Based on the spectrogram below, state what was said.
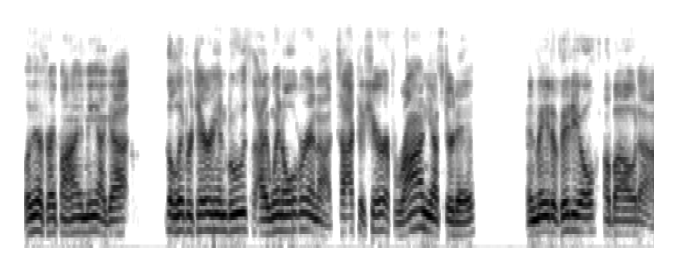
look at this right behind me. I got the Libertarian booth. I went over and uh, talked to Sheriff Ron yesterday and made a video about uh,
